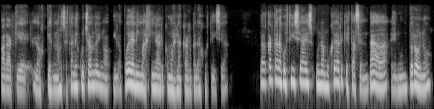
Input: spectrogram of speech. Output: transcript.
para que los que nos están escuchando y, no, y lo puedan imaginar cómo es la Carta de la Justicia. La Carta de la Justicia es una mujer que está sentada en un trono,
